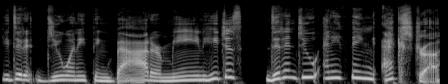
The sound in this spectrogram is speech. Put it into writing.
He didn't do anything bad or mean, he just didn't do anything extra.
